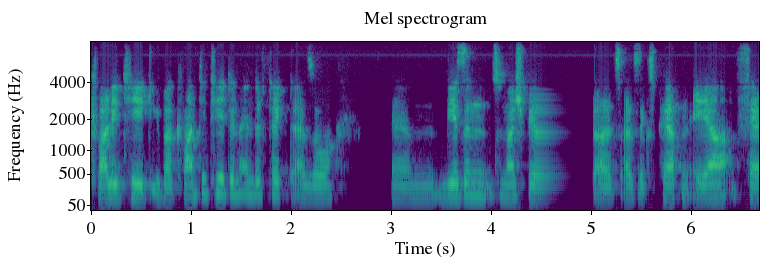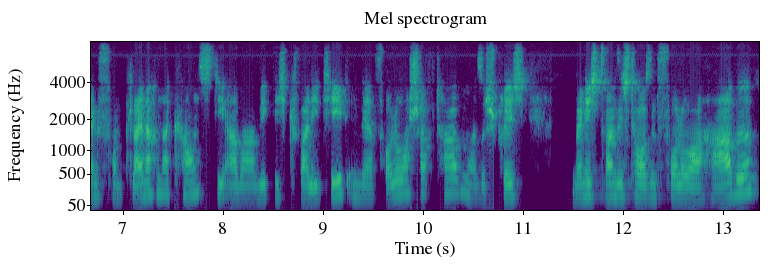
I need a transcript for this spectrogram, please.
Qualität über Quantität im Endeffekt. Also ähm, wir sind zum Beispiel als, als Experten eher Fan von kleineren Accounts, die aber wirklich Qualität in der Followerschaft haben. Also sprich, wenn ich 20.000 Follower habe,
